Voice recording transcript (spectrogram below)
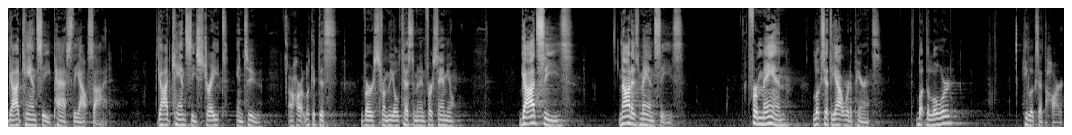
God can see past the outside. God can see straight into our heart. Look at this verse from the Old Testament in 1 Samuel. God sees not as man sees. For man looks at the outward appearance, but the Lord, he looks at the heart.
